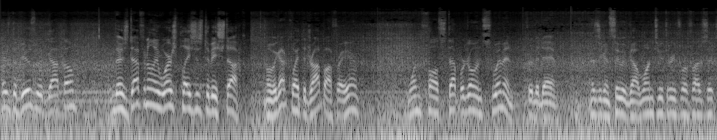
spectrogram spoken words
Here's the views we've got though. There's definitely worse places to be stuck. Well, we got quite the drop off right here. One false step, we're going swimming for the day. As you can see, we've got one, two, three, four, five, six,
